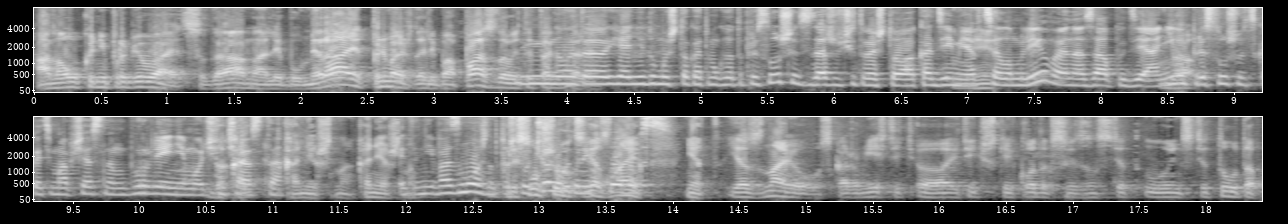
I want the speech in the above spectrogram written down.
а наука не пробивается. Да? Она либо умирает, понимаешь, да, либо опаздывает и так ну, далее. Это, я не думаю, что к этому кто-то прислушивается, даже учитывая, что Академия не. в целом левая на Западе, они да. вот прислушиваются к этим общественным бурлениям очень да, часто. Конечно, конечно. Это невозможно, потому у я знаю, кодекс... Нет, я знаю, скажем, есть э, этические кодексы из институт, у институтов.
